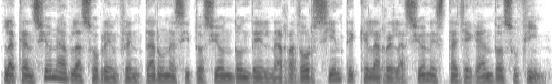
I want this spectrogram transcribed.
La canción habla sobre enfrentar una situación donde el narrador siente que la relación está llegando a su fin.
